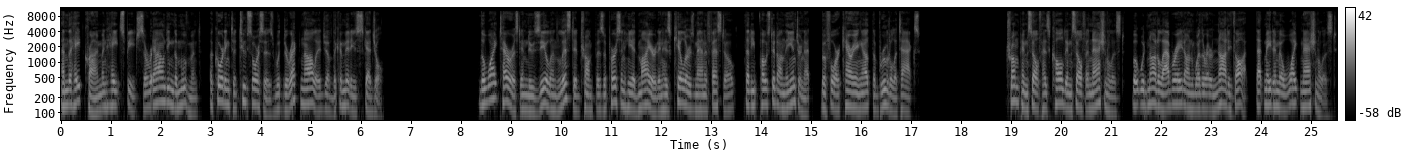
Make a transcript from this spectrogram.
and the hate crime and hate speech surrounding the movement, according to two sources with direct knowledge of the committee's schedule. The white terrorist in New Zealand listed Trump as a person he admired in his killer's manifesto that he posted on the internet before carrying out the brutal attacks. Trump himself has called himself a nationalist but would not elaborate on whether or not he thought that made him a white nationalist.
